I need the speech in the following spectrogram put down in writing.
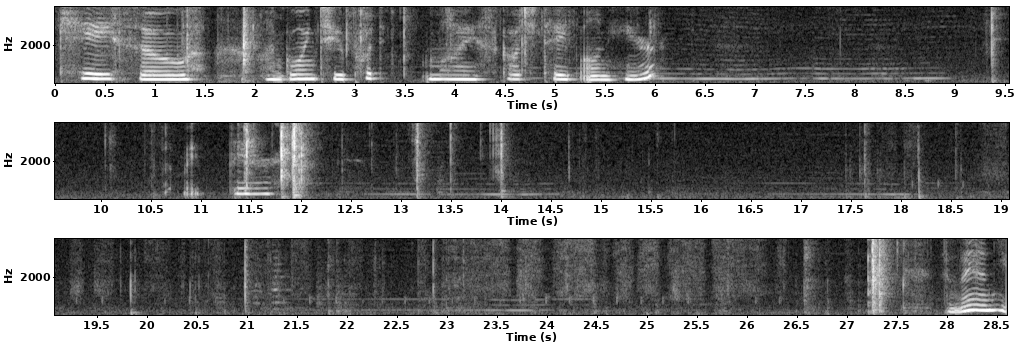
Okay, so I'm going to put my scotch tape on here. Right there. And then you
